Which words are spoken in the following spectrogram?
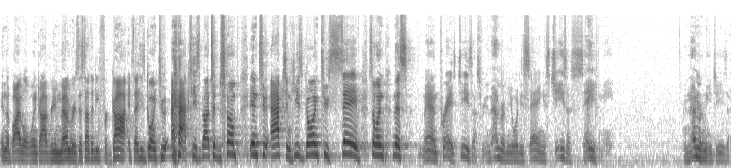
in the Bible, when God remembers, it's not that he forgot, it's that he's going to act. He's about to jump into action. He's going to save. So when this man prays, Jesus, remember me, what he's saying is, Jesus, save me. Remember me, Jesus.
